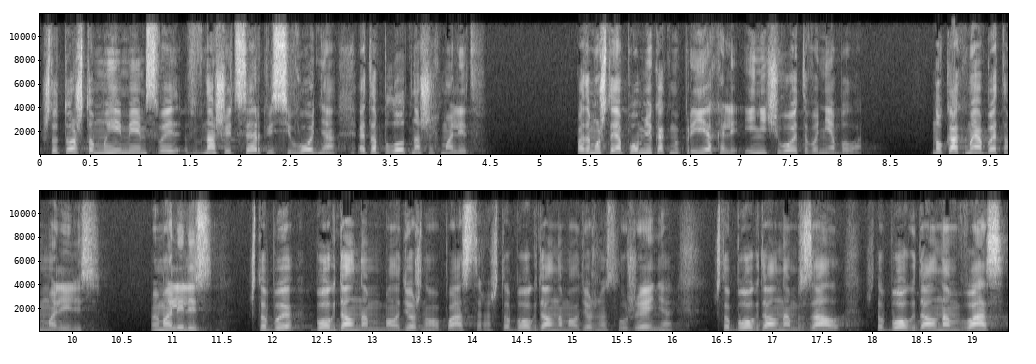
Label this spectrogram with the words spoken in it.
что то, что мы имеем в нашей церкви сегодня, это плод наших молитв. Потому что я помню, как мы приехали, и ничего этого не было. Но как мы об этом молились? Мы молились, чтобы Бог дал нам молодежного пастора, чтобы Бог дал нам молодежное служение, что Бог дал нам зал, что Бог дал нам вас,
